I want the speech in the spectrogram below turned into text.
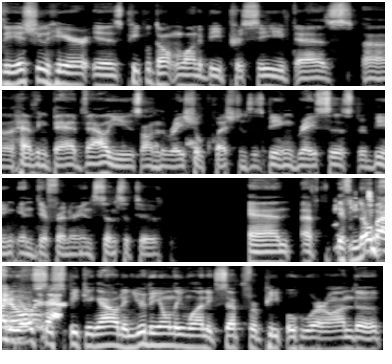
the issue here is people don't want to be perceived as uh, having bad values on the racial questions, as being racist or being indifferent or insensitive. And if, if nobody else is speaking out and you're the only one, except for people who are on the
